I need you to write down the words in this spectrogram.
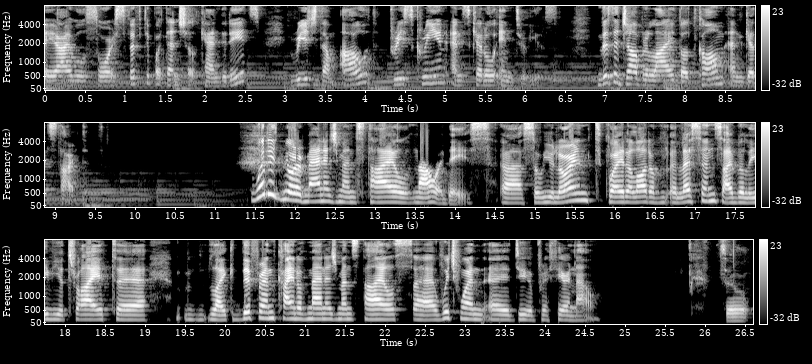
AI will source 50 potential candidates, reach them out, pre-screen and schedule interviews. Visit jobrely.com and get started. What is your management style nowadays? Uh, so you learned quite a lot of uh, lessons. I believe you tried uh, like different kind of management styles. Uh, which one uh, do you prefer now? So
